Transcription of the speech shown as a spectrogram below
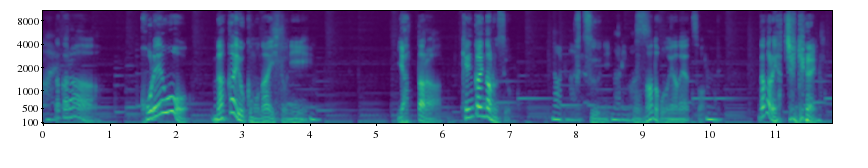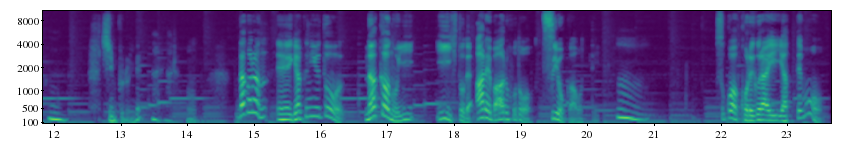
はい。だからこれを仲良くもない人にうん。やったら喧嘩になるんですよ。なるなる。普通に、なります。うん。なんだこの嫌なやつは、うんだからやっちゃいけないの。うん。シンプルにね。なるなる。だから、えー逆に言うと仲のいいいい人であればあるほど強く煽っていい。うん。そこはこれぐらいやっても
